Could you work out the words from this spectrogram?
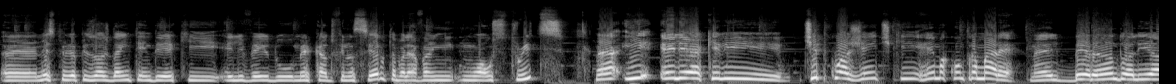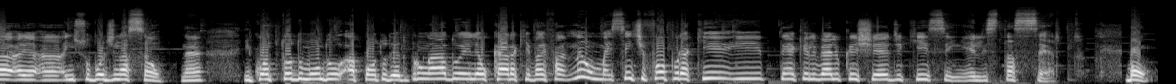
É, nesse primeiro episódio dá a entender que ele veio do mercado financeiro, trabalhava em, em Wall Street, né? E ele é aquele típico agente que rema contra a maré, né? Ele beirando ali a, a, a insubordinação, né? Enquanto todo mundo aponta o dedo para um lado, ele é o cara que vai falar: não, mas se a gente for por aqui, e tem aquele velho clichê de que sim, ele está certo. Bom,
